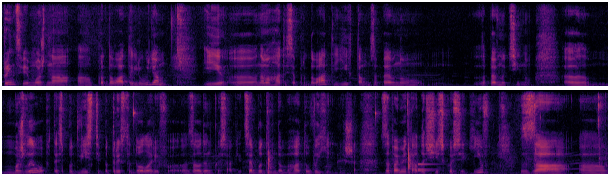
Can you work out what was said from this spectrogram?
принципі, можна е, продавати людям і е, намагатися продавати їх там за певну. За певну ціну. Е, можливо, десь по 200 по 300 доларів е, за один косяк. І це буде набагато вигідніше. Запам'ятали 6 косяків за. Е,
